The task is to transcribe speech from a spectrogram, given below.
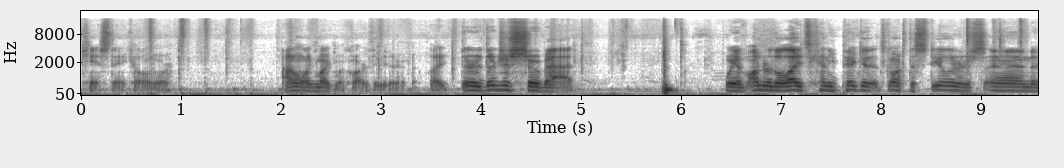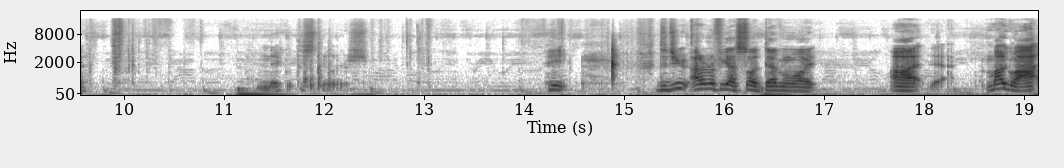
can't stand Kellen Moore. I don't like Mike McCarthy either. Like they're they're just so bad. We have under the lights Kenny Pickett. It's going to the Steelers and Nick with the Steelers. He, did you? I don't know if you guys saw Devin White. Uh, Michael, I,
